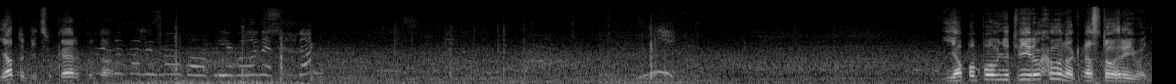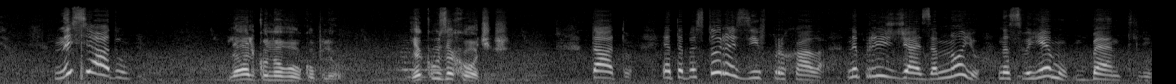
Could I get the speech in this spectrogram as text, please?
Я тобі цукерку дам. Саша знову папа приїхав. Вони... Я поповню твій рахунок на 100 гривень. Не сяду. Ляльку нову куплю. Яку захочеш. Тату, я тебе сто разів прохала, не приїжджай за мною на своєму Бентлі.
